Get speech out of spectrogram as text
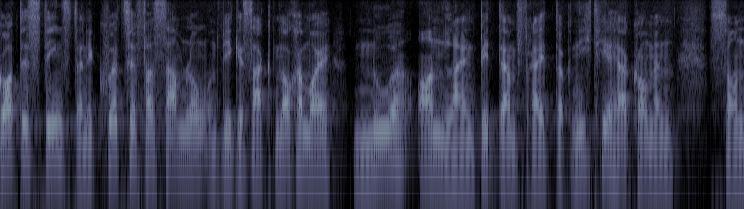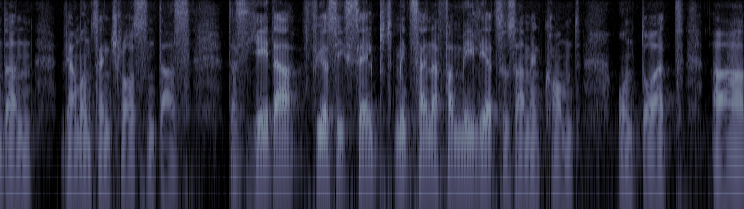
Gottesdienst, eine kurze Versammlung und wie gesagt noch einmal nur online. Bitte am Freitag nicht hierher kommen, sondern wir haben uns entschlossen, dass, dass jeder für sich selbst mit seiner Familie zusammenkommt und dort äh,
